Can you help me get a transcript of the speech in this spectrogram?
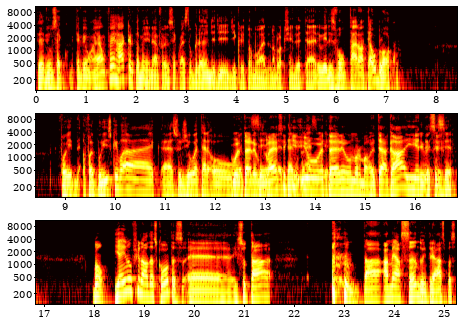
Teve um, sequ- teve um, é um. Foi hacker também, né? Foi um sequestro grande de, de criptomoedas na blockchain do Ethereum. E eles voltaram até o bloco. Foi, foi por isso que é, surgiu o Ethereum, o, o Ethereum ETC, Classic Ethereum e o Classic. Ethereum normal. ETH e E o ETC. Bom, e aí no final das contas, é, isso tá, tá ameaçando, entre aspas,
